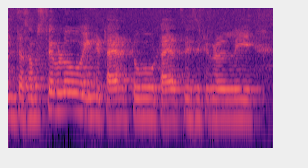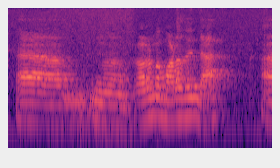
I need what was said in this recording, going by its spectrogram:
ಇಂಥ ಸಂಸ್ಥೆಗಳು ಹಿಂಗೆ ಟೈರ್ ಟು ಟೈರ್ ತ್ರೀ ಸಿಟಿಗಳಲ್ಲಿ ಪ್ರಾರಂಭ ಮಾಡೋದ್ರಿಂದ ಆ,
